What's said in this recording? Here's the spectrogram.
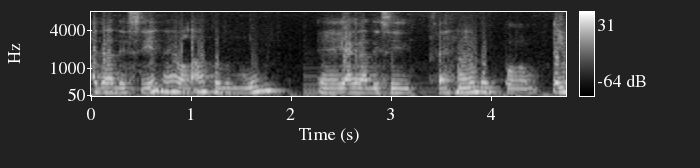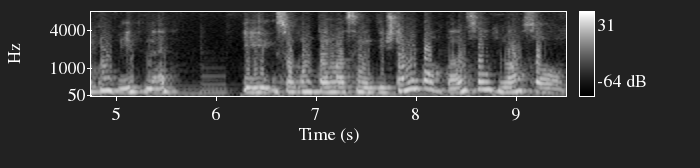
agradecer, né? Olá a todo mundo. É, e agradecer, Fernando, por, pelo convite, né? E sobre um tema assim, de extrema importância, não só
